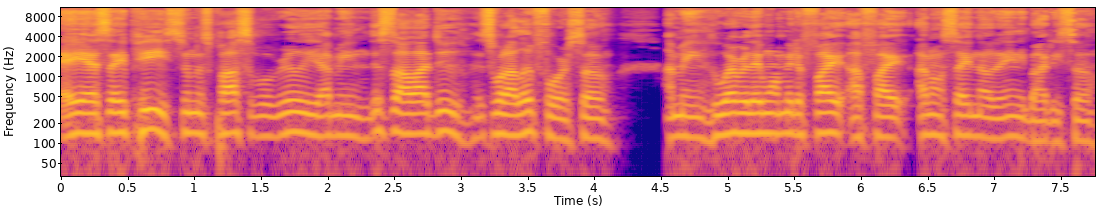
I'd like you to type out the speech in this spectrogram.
ASAP, as soon as possible. Really, I mean, this is all I do. It's what I live for. So, I mean, whoever they want me to fight, I fight. I don't say no to anybody. So,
